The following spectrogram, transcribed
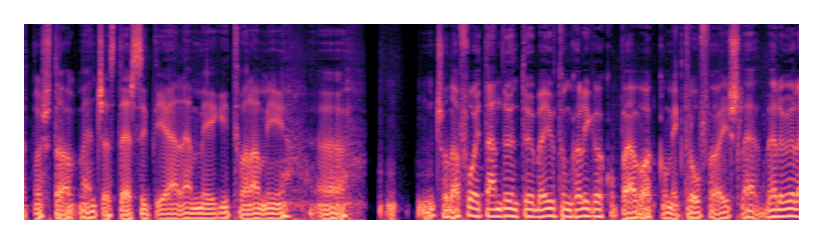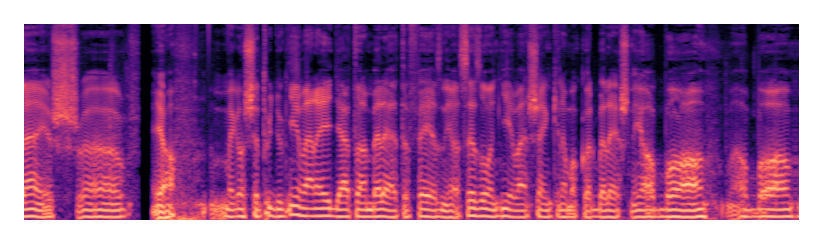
hát most a Manchester City ellen még itt valami csoda folytán döntőbe jutunk a Liga kupába, akkor még trófea is lehet belőle, és uh, ja, meg azt se tudjuk, nyilván egyáltalán be lehet fejezni a szezont, nyilván senki nem akar beleesni abba, abba a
